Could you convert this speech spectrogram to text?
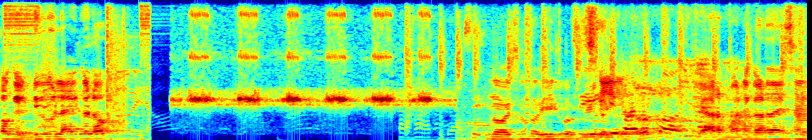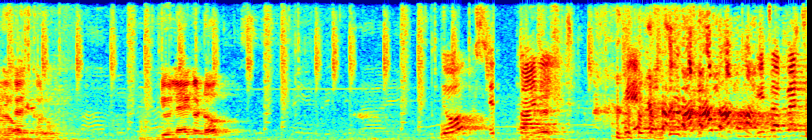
Okay, do you like a dog? No, it's not evil. Do you have a call? यार मन कर रहा है ऐसा रिकाइज करूँ. Do you like a dog? Dogs? Spanish. Pet? it's a pet,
